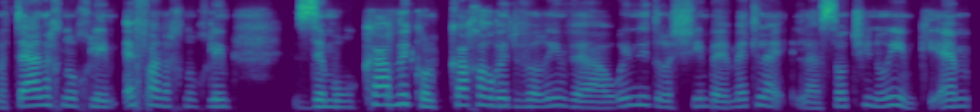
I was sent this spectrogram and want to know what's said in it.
מתי אנחנו אוכלים, איפה אנחנו אוכלים. זה מורכב מכל כך הרבה דברים, וההורים נדרשים באמת לעשות שינויים, כי הם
